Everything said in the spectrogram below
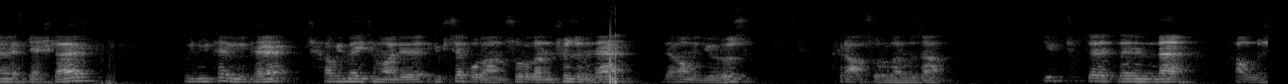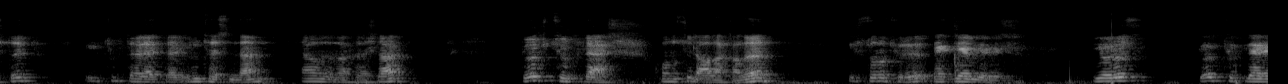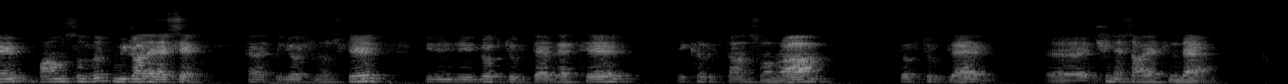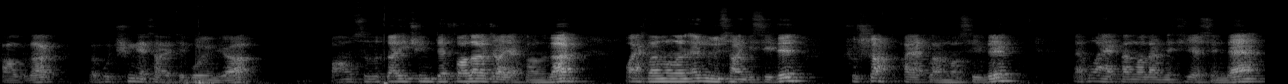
Evet gençler, ünite ünite çıkabilme ihtimali yüksek olan soruların çözümüne devam ediyoruz. Kral sorularımıza. İlk Türk devletlerinde kalmıştık. İlk Türk devletleri ünitesinden devam edelim arkadaşlar. Göktürkler konusuyla alakalı bir soru türü bekleyebiliriz. Diyoruz Göktürklerin bağımsızlık mücadelesi. Evet biliyorsunuz ki birinci Göktürk Devleti yıkıldıktan sonra Göktürkler e, Çin esaretinde kaldılar ve bu Çin esareti boyunca bağımsızlıkları için defalarca ayaklandılar. Bu ayaklanmaların en ünlüsü hangisiydi? Kürşat ayaklanmasıydı. Ve bu ayaklanmaların neticesinde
